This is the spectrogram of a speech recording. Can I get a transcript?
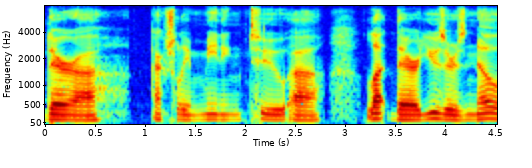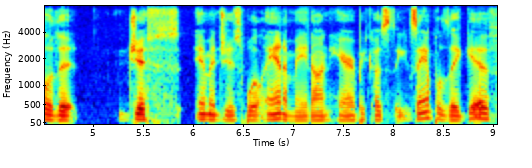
they're uh, actually meaning to uh, let their users know that GIFs images will animate on here because the examples they give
